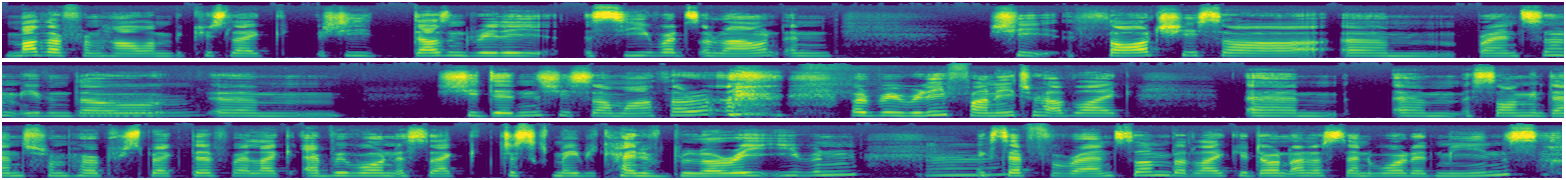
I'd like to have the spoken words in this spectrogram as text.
mother from Harlan because like she doesn't really see what's around and she thought she saw um ransom even though Mhm. um she didn't she saw Martha but it'd be really funny to have like um um a song and dance from her perspective where like everyone is like just maybe kind of blurry even mhm. except for ransom, but like you don't understand what it means.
